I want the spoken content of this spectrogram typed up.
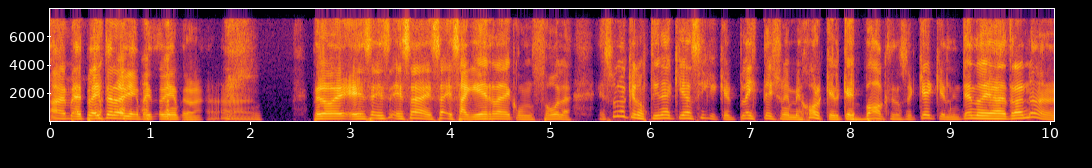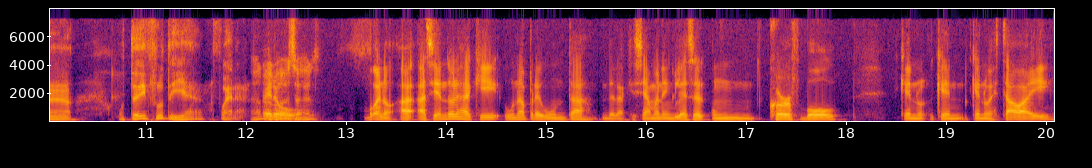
Ah, el Play era bien, el era bien, pero. ah, pero esa, esa, esa, esa guerra de consola, eso es lo que nos tiene aquí así, que, que el PlayStation es mejor, que el Xbox, no sé qué, que el Nintendo deja detrás, no, no, no. Usted disfrute y ya, fuera. No, no, Pero- Bueno, ha- haciéndoles aquí una pregunta de la que se llama en inglés un curveball que no, que, que no estaba ahí,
